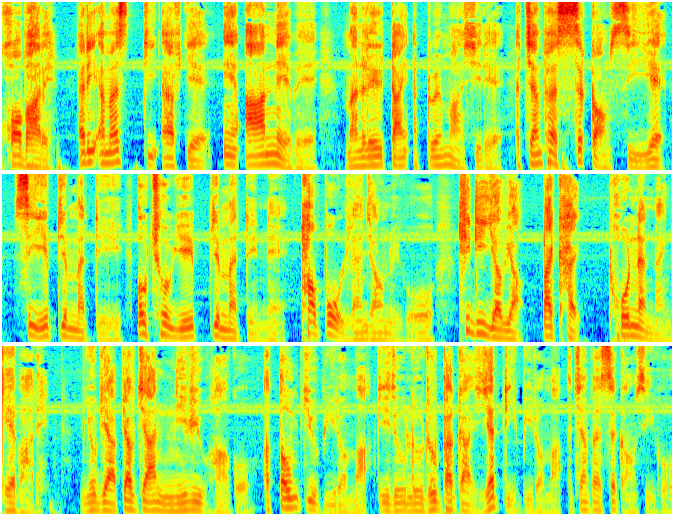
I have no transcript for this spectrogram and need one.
ခေါ်ပါတယ်အဲ့ဒီ MSTF ရဲ့အင်အားနဲ့ပဲမန္တလေးတိုင်းအတွင်းမှာရှိတဲ့အကြမ်းဖက်စစ်ကောင်စီရဲ့စီရေးပြစ်မှတ်တွေအုပ်ချုပ်ရေးပြစ်မှတ်တွေနဲ့ထောက်ပို့လမ်းကြောင်းတွေကိုထိထိရောက်ရောက်တိုက်ခိုက်ထိုးနှက်နိုင်ခဲ့ပါတယ် မြို့ပြပျောက်ကြားနီးဗျူဟာကိုအသုံးပြုပြီးတော့မှပြည်သူလူထုဘက်ကရက်တီပြီးတော့မှအကြံဖက်စစ်ကောင်စီကို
